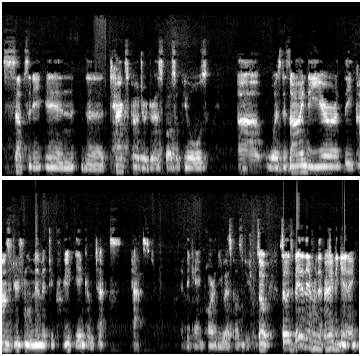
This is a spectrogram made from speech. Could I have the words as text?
subsidy in the tax code to address fossil fuels uh, was designed the year the constitutional amendment to create the income tax passed and became part of the U.S. Constitution. So, so it's been in there from the very beginning.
